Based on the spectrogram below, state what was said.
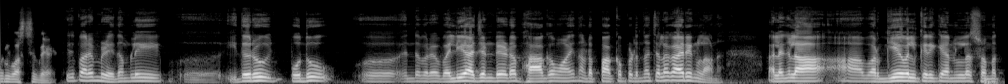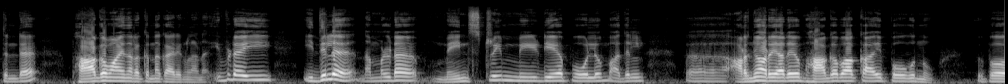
ഒരു വസ്തുതയാണ്. ഇത് പറയുമ്പോഴേ നമ്മൾ ഈ ഇതൊരു പൊതു എന്താ പറയുക വലിയ അജണ്ടയുടെ ഭാഗമായി നടപ്പാക്കപ്പെടുന്ന ചില കാര്യങ്ങളാണ്. അല്ലെങ്കിൽ ആ വർഗീയവൽക്കരിക്കാനുള്ള ശ്രമത്തിന്റെ ഭാഗമായി നടക്കുന്ന കാര്യങ്ങളാണ്. ഇവിടെ ഈ ഇതിൽ നമ്മളുടെ മെയിൻ സ്ട്രീം മീഡിയ പോലും അതിൽ അറിഞ്ഞോ അറിയാതെയോ ഭാഗവാക്കായി പോകുന്നു. ഇപ്പോൾ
